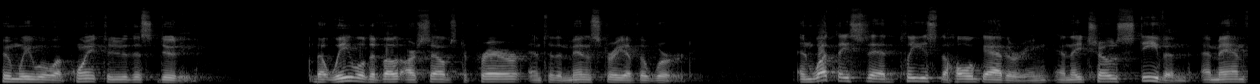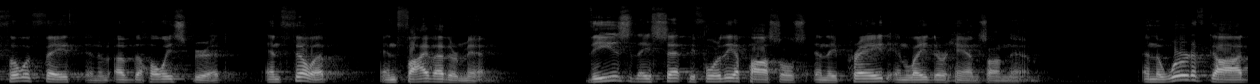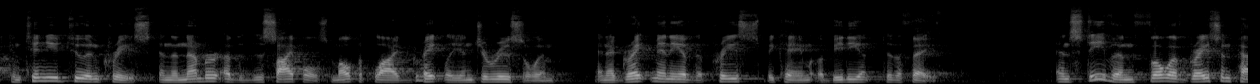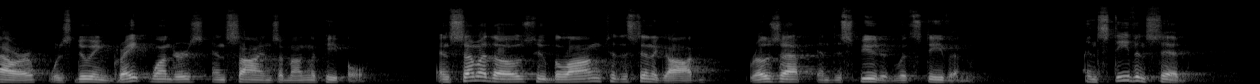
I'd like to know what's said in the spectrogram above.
whom we will appoint to do this duty. But we will devote ourselves to prayer and to the ministry of the word. And what they said pleased the whole gathering, and they chose Stephen, a man full of faith and of the Holy Spirit, and Philip, and five other men. These they set before the apostles, and they prayed and laid their hands on them. And the word of God continued to increase, and the number of the disciples multiplied greatly in Jerusalem, and a great many of the priests became obedient to the faith. And Stephen, full of grace and power, was doing great wonders and signs among the people. And some of those who belonged to the synagogue rose up and disputed with Stephen. And Stephen said,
